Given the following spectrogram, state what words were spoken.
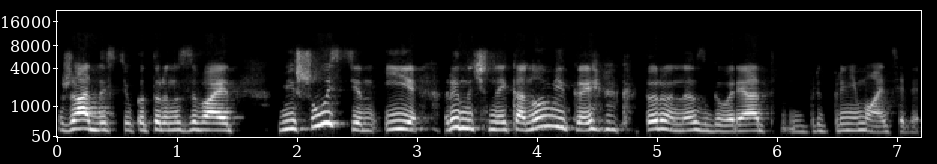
жадностью, которую называет Мишустин, и рыночной экономикой, о которой у нас говорят предприниматели?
